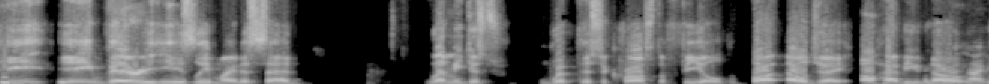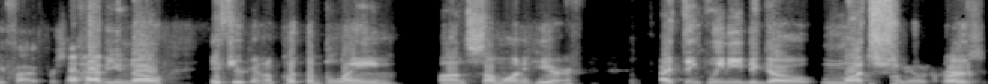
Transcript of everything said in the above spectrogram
he, he very easily might have said, "Let me just whip this across the field." But LJ, I'll have you know, ninety-five percent. I'll have you know, if you're gonna put the blame on someone here, I think we need to go much Oneil further. Cruz,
